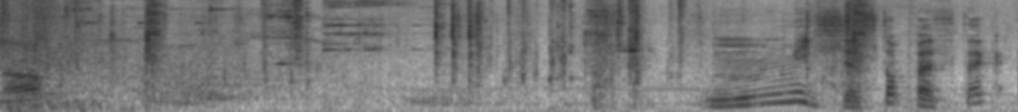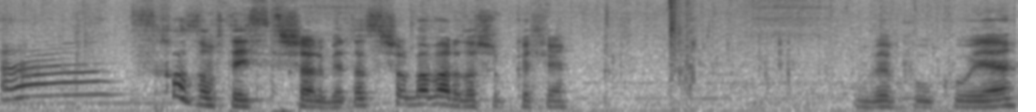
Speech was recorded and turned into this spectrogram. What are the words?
No. Mm, Micie, 100 pestek, a schodzą w tej strzelbie. Ta strzelba bardzo szybko się wypłukuje.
